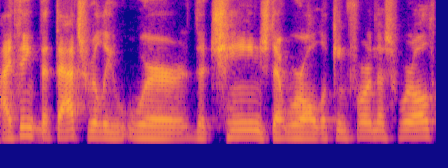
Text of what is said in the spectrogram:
I think that that's really where the change that we're all looking for in this world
